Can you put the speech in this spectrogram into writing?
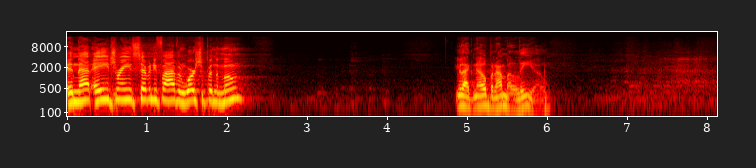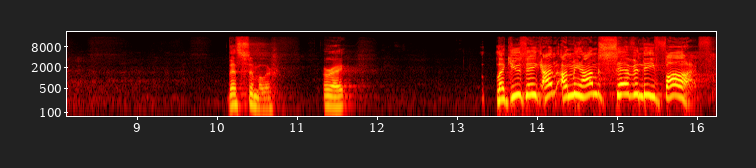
in that age range, 75, and worshiping the moon? You're like, no, but I'm a Leo. That's similar, all right? Like you think, I, I mean, I'm 75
